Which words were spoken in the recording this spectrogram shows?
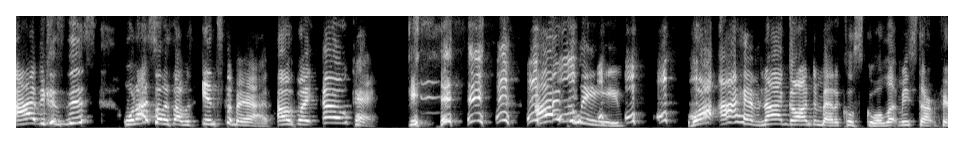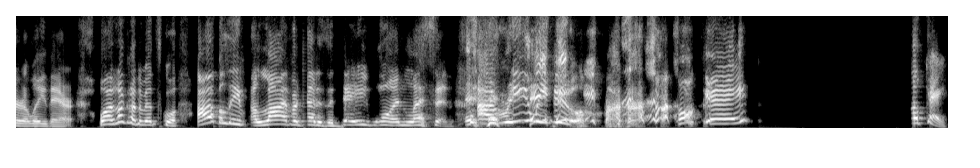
I because this when I saw this, I was insta mad. I was like, okay. I believe. While I have not gone to medical school, let me start fairly there. While I'm not going to medical school, I believe alive or dead is a day one lesson. I really do. okay. Okay.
